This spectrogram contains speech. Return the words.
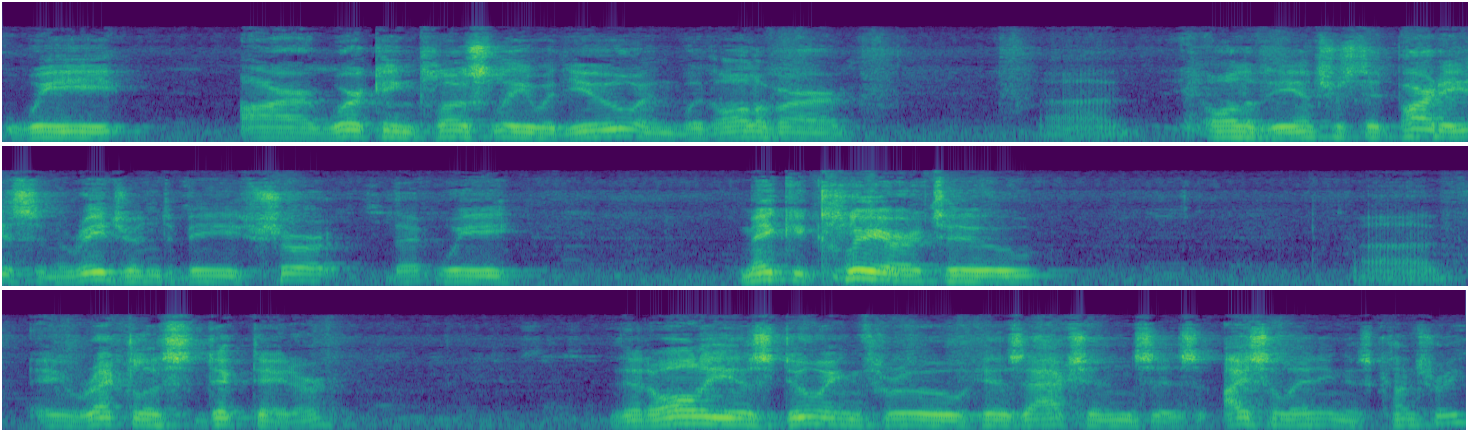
we are working closely with you and with all of our uh, all of the interested parties in the region to be sure that we make it clear to uh, a reckless dictator that all he is doing through his actions is isolating his country,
